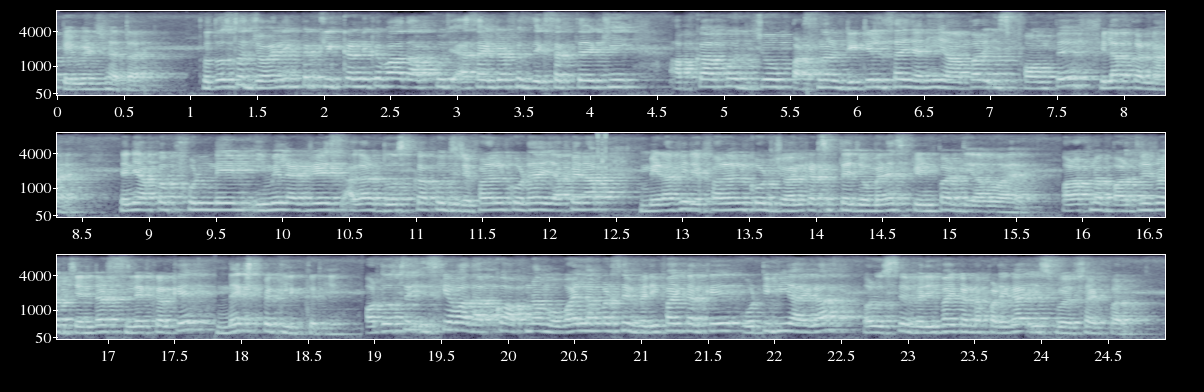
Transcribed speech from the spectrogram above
पेमेंट रहता है। तो दोस्तों ज्वाइनिंग पे क्लिक करने के बाद आप कुछ ऐसा इंटरफेस देख सकते हैं कि आपका कुछ जो पर्सनल डिटेल्स है, यानी यहाँ पर इस फॉर्म पे फिलअप करना है। यानी आपका फुल नेम ईमेल एड्रेस अगर दोस्त का कुछ रेफरल कोड है, या फिर आप मेरा भी रेफरल कोड ज्वाइन कर सकते हैं, जो मैंने स्क्रीन पर दिया हुआ है। और अपना बर्थ डेट और जेंडर सिलेक्ट करके नेक्स्ट पे क्लिक करिए। और दोस्तों, इसके बाद आपको अपना मोबाइल नंबर से वेरीफाई करके ओटीपी आएगा, और उससे वेरीफाई करना पड़ेगा इस वेबसाइट पर।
